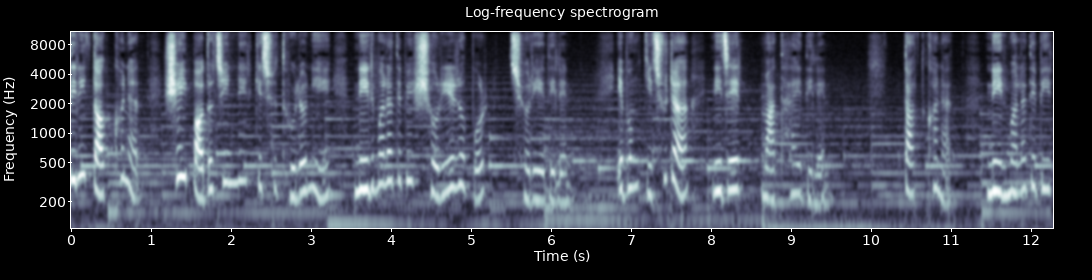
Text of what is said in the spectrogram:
তিনি তৎক্ষণাৎ সেই পদচিহ্নের কিছু ধুলো নিয়ে নির্মলা দেবীর শরীরের ওপর ছড়িয়ে দিলেন এবং কিছুটা নিজের মাথায় দিলেন। তৎক্ষণাৎ নির্মলা দেবীর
